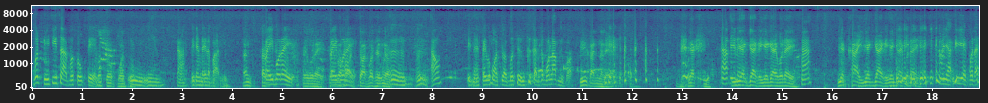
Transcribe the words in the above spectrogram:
เบิดปีที่ศาสตร์บ่ตกเตะก็ตกบ่ตอืกมอืมค่ะเป็นจังไดระบาดนี้ นั่งไปบ่ได้ ไปบ่ได้ไปบ่ได้ จอดบ่ถึงแล้วเออเออเอ้าเป็นไหนไปบ่ฮอดจอดบ่ถึงคือกันกับบ่รับนี่บ่คือกันนั่นแหละแยกฮะเป็นที่ไงแยกแยกกับแยกแยกบ่ได้ฮะแยกค่ายแยกย้ายกับแยกย้ายบ่ได้ไม่อยากที่แยกบ่ได้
